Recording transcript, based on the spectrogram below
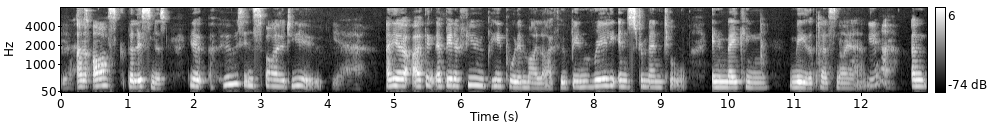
Yes. and ask the listeners, you know, who's inspired you? yeah. And you know, I think there have been a few people in my life who've been really instrumental in making me the person I am. Yeah. And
